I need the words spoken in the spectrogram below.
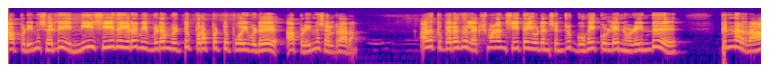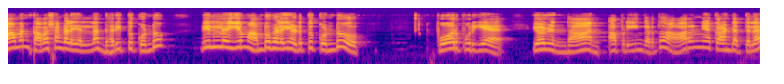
அப்படின்னு சொல்லி நீ சீதையிடம் இவ்விடம் விட்டு புறப்பட்டு போய்விடு அப்படின்னு சொல்கிறாராம் அதுக்கு பிறகு லக்ஷ்மணன் சீதையுடன் சென்று குகைக்குள்ளே நுழைந்து பின்னர் ராமன் கவசங்களை எல்லாம் தரித்து கொண்டு வில்லையும் அம்புகளையும் எடுத்துக்கொண்டு போர் புரிய எழுந்தான் அப்படிங்கிறது ஆரண்ய காண்டத்தில்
